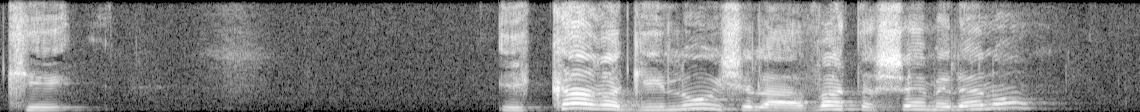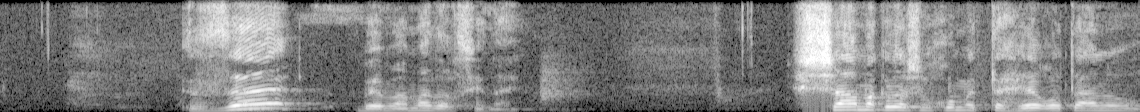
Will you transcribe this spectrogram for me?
כי עיקר הגילוי של אהבת השם אלינו זה במעמד הר סיני. שם הקדוש ברוך הוא מטהר אותנו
